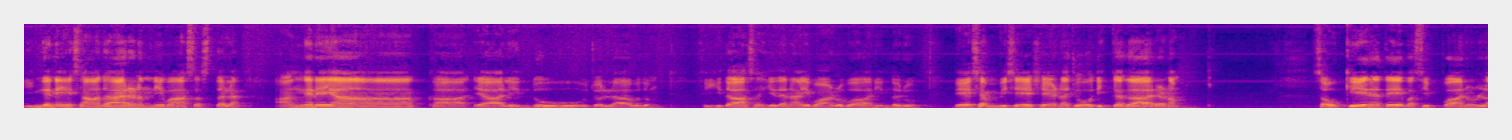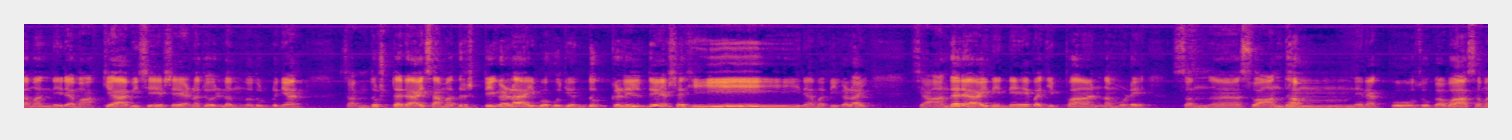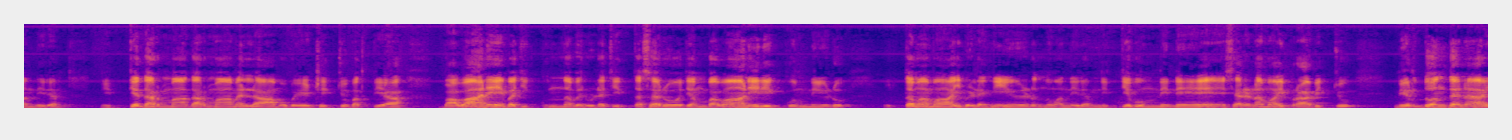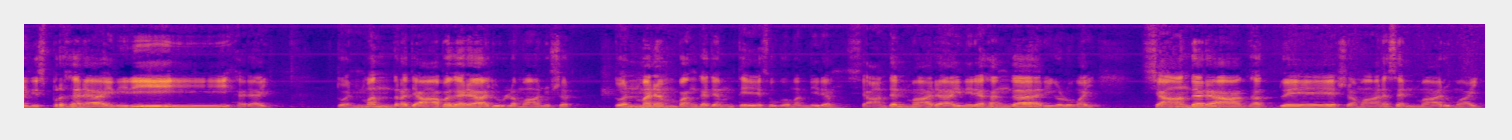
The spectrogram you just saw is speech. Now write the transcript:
ഇങ്ങനെ സാധാരണ നിവാസസ്ഥല അങ്ങനെയാക്കായാൽ എന്തു ചൊല്ലാവതും. സീതാസഹിതനായി വാഴുവാൻ ഇന്നൊരു ദേശം വിശേഷേണ ചോദിക്ക കാരണം. സൗഖ്യേനത്തെ വസിപ്പാനുള്ള മന്ദിരമാക്യാവിശേഷേണ ചൊല്ലുന്നതുണ്ട് ഞാൻ. സന്തുഷ്ടരായി സമദൃഷ്ടികളായി ബഹുജന്തുക്കളിൽ ദ്വേഷഹീനമതികളായി ശാന്തരായി നിന്നെ ഭജിപ്പാൻ നമ്മുടെ സ്വാന്തം നിനക്കോ സുഖവാസമന്ദിരം. നിത്യധർമ്മധർമ്മമെല്ലാം ഉപേക്ഷിച്ചു ഭക്തിയ ഭവാനെ ഭജിക്കുന്നവരുടെ ചിത്തസരോജം ഭവാനിരിക്കുന്നിടു ഉത്തമമായി വിളങ്ങിയിടുന്നു മന്ദിരം നിത്യവും നിന്നെ ശരണമായി പ്രാപിച്ചു. നിർദ്വന്ദ്വനായി നിസ്പൃഹനായി നിരീഹരായി. ത്വന്മന്ത്രജാപകരായുള്ള മാനുഷർ ത്വന്മനം പങ്കജം തേ സുഖമന്ദിരം. ശാന്തന്മാരായി നിരഹങ്കാരികളുമായി ശാന്തരാഗദ്വേഷമാനസന്മാരുമായി.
